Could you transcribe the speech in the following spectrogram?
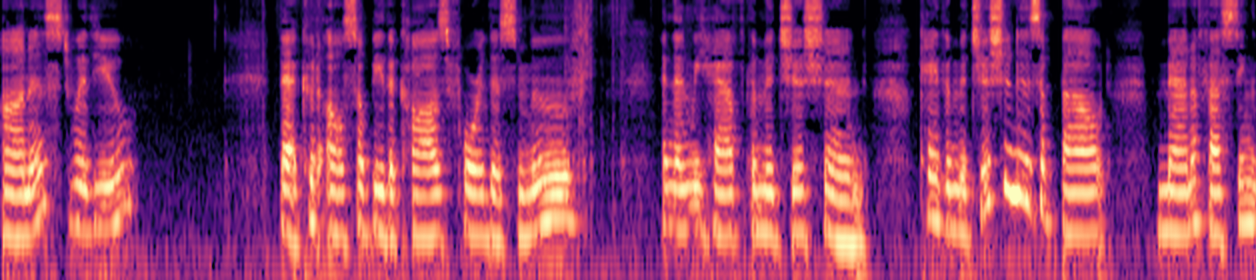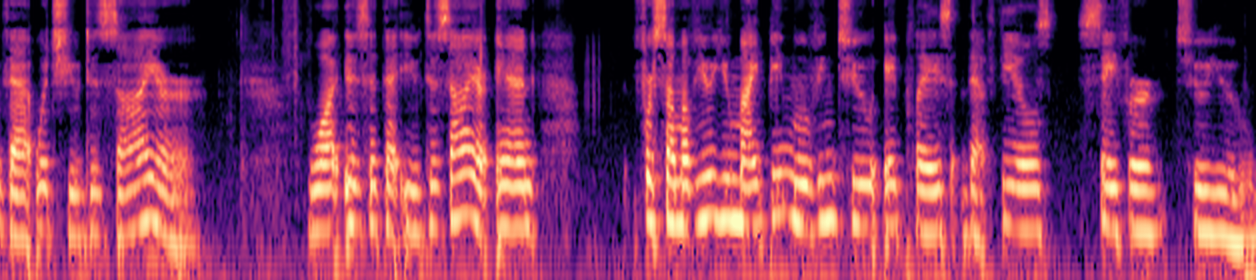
honest with you. That could also be the cause for this move. And then we have the magician. Okay, the magician is about manifesting that which you desire. What is it that you desire? And for some of you, you might be moving to a place that feels safer to you.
